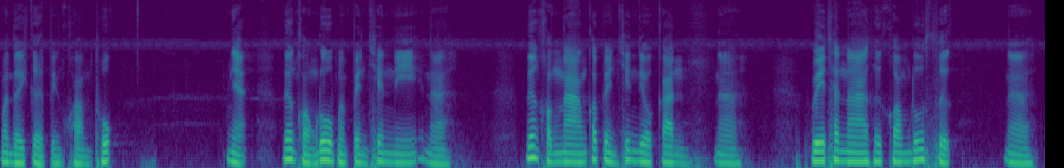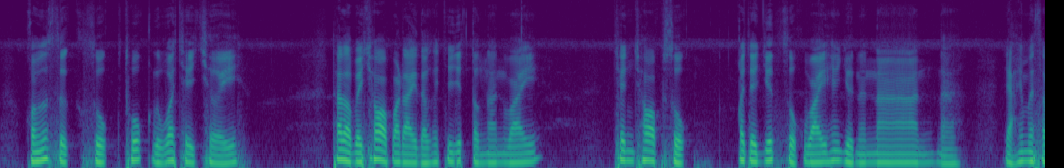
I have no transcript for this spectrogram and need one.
มันเลยเกิดเป็นความทุกข์ เนี่ยเรื่องของรูปมันเป็นเช่นนี้นะเรื่องของนามก็เป็นเช่นเดียวกันนะเวทนาคือความรู้สึกนะความรู้สึกสุขทุกข์หรือว่าเฉยเฉยถ้าเราไปชอบอะไรเราก็จะยึดตรงนั้นไว้ เช่นชอบสุขก็จะยึดสุขไว้ให้อยู่นานๆนะอยากให้มันส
